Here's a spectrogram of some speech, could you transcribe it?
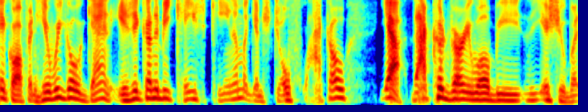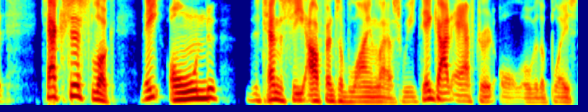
kickoff. And here we go again. Is it going to be Case Keenum against Joe Flacco? Yeah, that could very well be the issue. But Texas, look, they owned the Tennessee offensive line last week. They got after it all over the place.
